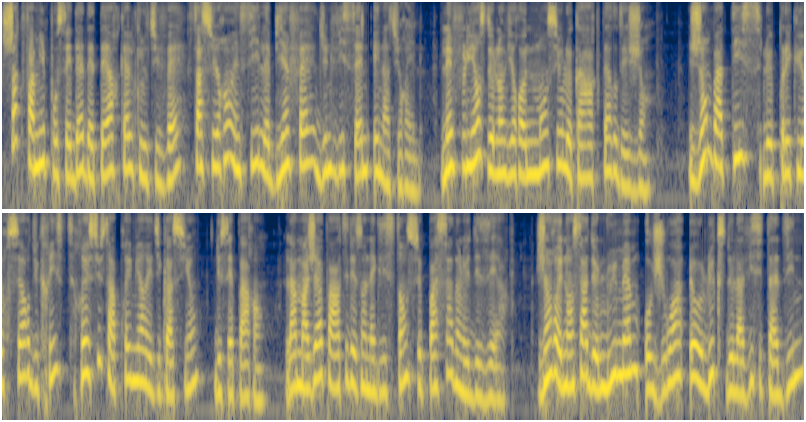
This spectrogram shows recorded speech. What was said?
chaque famille possédait des terres qu'elle cultivait, s'assurant ainsi les bienfaits d'une vie saine et naturelle. L'influence de l'environnement sur le caractère des gens. Jean-Baptiste, le précurseur du Christ, reçut sa première éducation de ses parents. La majeure partie de son existence se passa dans le désert. Jean renonça de lui-même aux joies et au luxe de la vie citadine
